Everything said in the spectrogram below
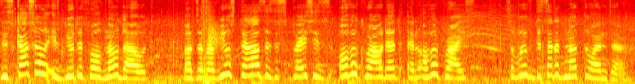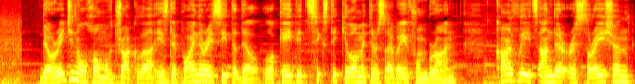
This castle is beautiful, no doubt, but the reviews tell us that this place is overcrowded and overpriced, so we've decided not to enter. The original home of Dracula is the Poenari Citadel, located 60 kilometers away from Bran. Currently it's under restoration.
